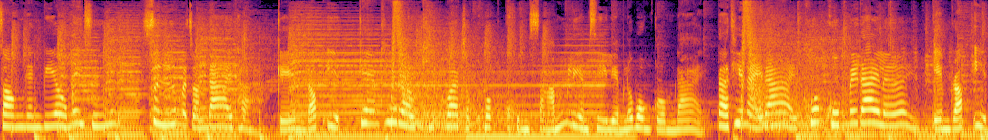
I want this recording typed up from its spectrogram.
ซองอย่างเดียวไม่ซื้อ ซื้อมาจนได้ค่ะ เกม Drop It เกมที่เราคิดว่าจะควบคุมสามเหลี่ยมสี่เหลี่ยมและวงกลมได้ แต่ที่ไหนได้ควบคุมไม่ได้เลย เกม Drop It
